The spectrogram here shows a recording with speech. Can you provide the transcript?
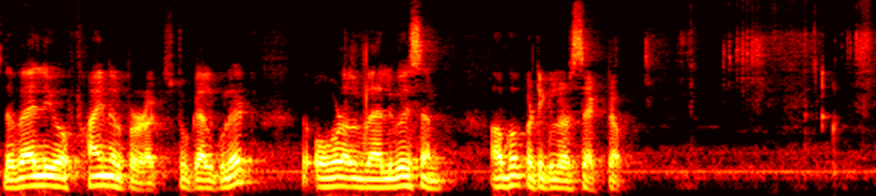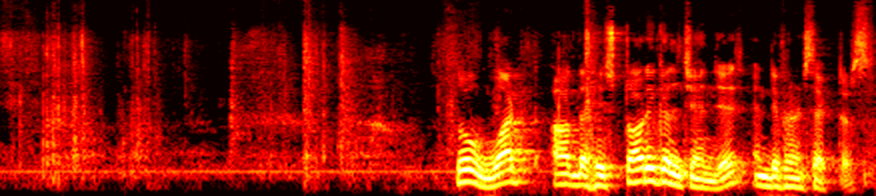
the value of final products to calculate the overall valuation of a particular sector. So what are the historical changes in different sectors?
